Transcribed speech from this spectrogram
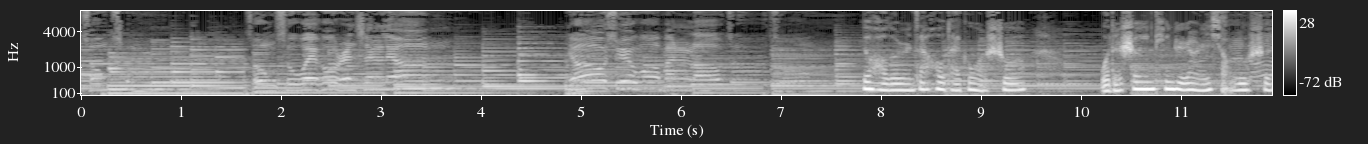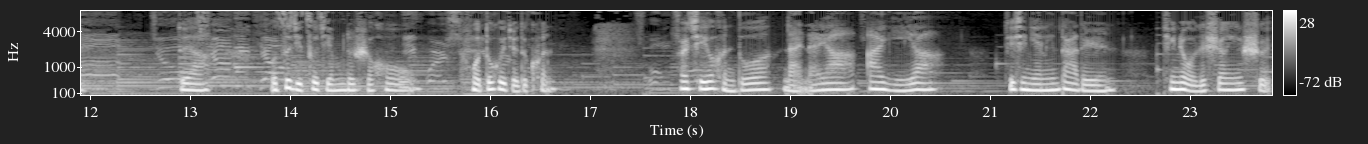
匆匆，总是为后人乘凉，要学我们老祖宗。有好多人在后台跟我说，我的声音听着让人想入睡。对啊，我自己做节目的时候，我都会觉得困。而且有很多奶奶呀、阿姨呀，这些年龄大的人，听着我的声音睡，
